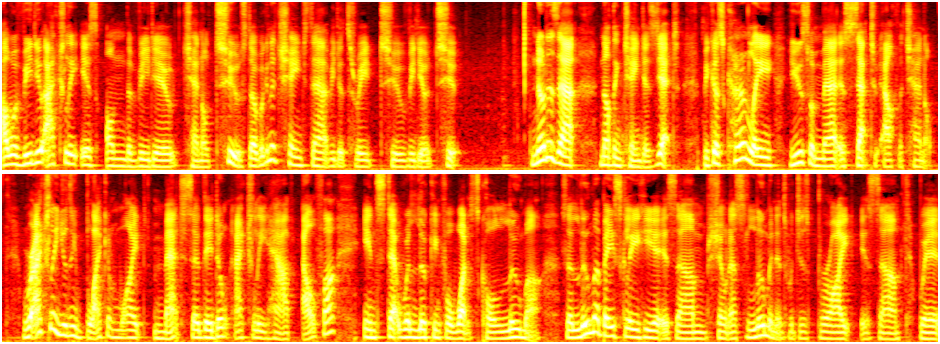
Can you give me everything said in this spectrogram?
Our video actually is on the video channel 2, so we're going to change that video 3 to video 2. Notice that nothing changes yet, because currently use for matte is set to alpha channel. We're actually using black and white matte, so they don't actually have alpha. Instead, we're looking for what is called luma. So luma basically here is um, shown as luminance, which is bright is um, where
